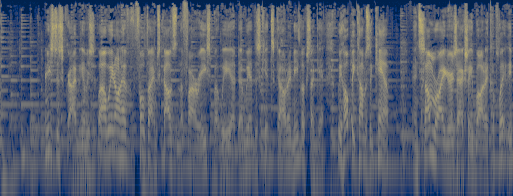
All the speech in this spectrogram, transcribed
And he's describing him. He says, "Well, we don't have full-time scouts in the Far East, but we had uh, we had this kid scouted, and he looks like it. We hope he comes to camp." And some writers actually bought it completely.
